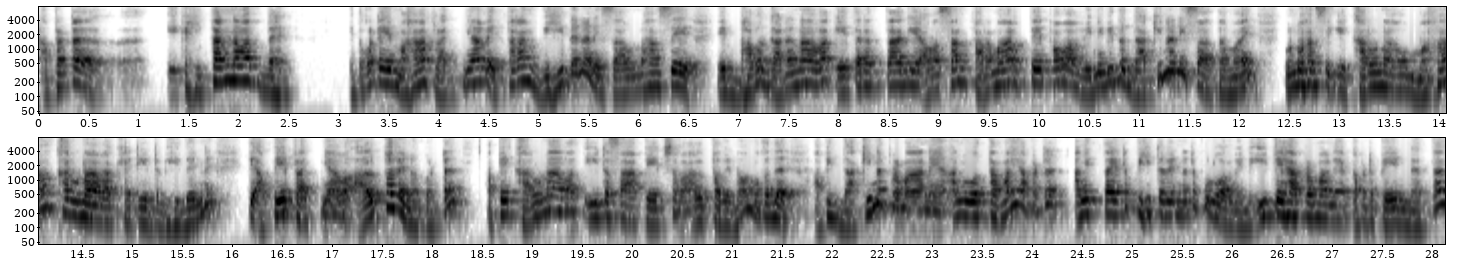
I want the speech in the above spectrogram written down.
අපට ඒක හිතන්නවත් බෑ. එතකොට මේ මහා ප්‍රඥාව තරම් විහිදෙන නිසා උන්වහන්සේ ඒ භව ගණනාවක් ඒ තරත්තාගේ අවසන් පරමාර්ථය පවා විනිවිද දකින නිසා තමයි උන්වහන්සේගේ කරුණාව මහා කරුණාවක් හැටියට විහිදෙන්නේ. ඉතින් අපේ ප්‍රඥාව අල්ප වෙනකොට අපේ කරුණාවත් ඊට සාපේක්ෂව අල්ප වෙනවා. මොකද අපි දකින ප්‍රමාණය අනුව තමයි අපිට අනිත් අයට පිහිට වෙන්නට පුළුවන් වෙන්නේ. ඊට එහා ප්‍රමාණයක් අපිට පේන්නේ නැත්නම්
